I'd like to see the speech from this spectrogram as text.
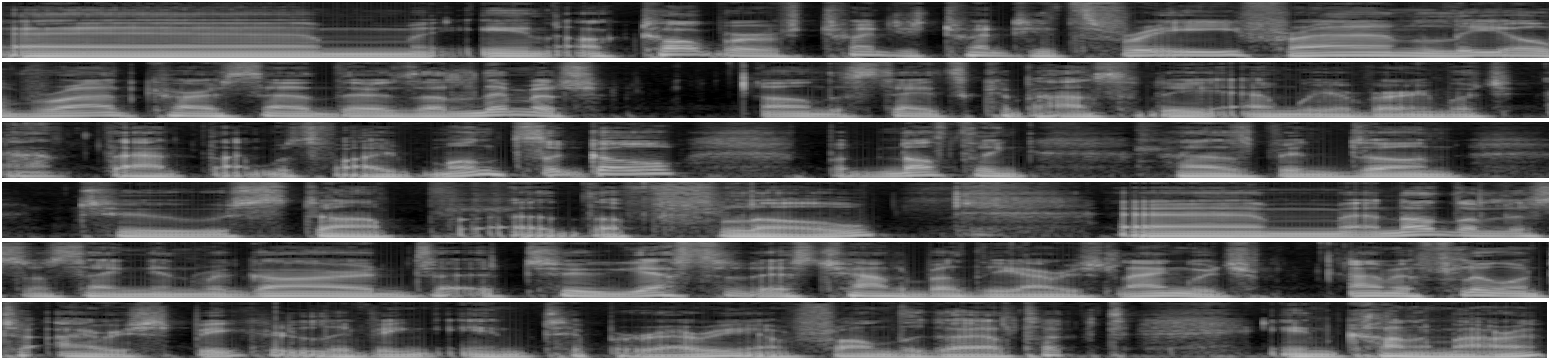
Um, in October of 2023, Fran Leo Varadkar said there's a limit on the state's capacity, and we are very much at that. That was five months ago, but nothing has been done to stop uh, the flow. Um, another listener saying, in regard to yesterday's chat about the Irish language, I'm a fluent Irish speaker living in Tipperary. I'm from the Gaeltacht in Connemara.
